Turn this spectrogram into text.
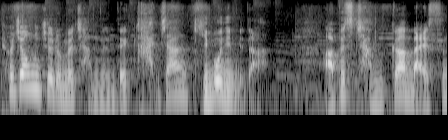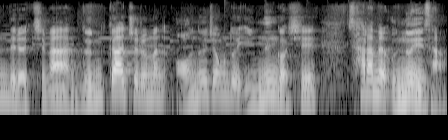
표정주름을 잡는데 가장 기본입니다. 앞에서 잠깐 말씀드렸지만 눈가주름은 어느 정도 있는 것이 사람을 웃는 인상,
